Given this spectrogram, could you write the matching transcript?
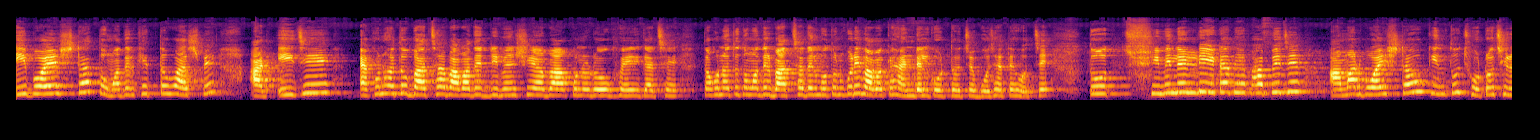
এই বয়সটা তোমাদের ক্ষেত্রেও আসবে। আর এই যে এখন হয়তো বাচ্চা বাবাদের ডিমেনশিয়া বা কোনো রোগ হয়ে গেছে, তখন হয়তো তোমাদের বাচ্চাদের মতন করেই বাবাকে হ্যান্ডেল করতে হচ্ছে, বোঝাতে হচ্ছে। তো সিমিলারলি এটা ভাববে যে আমার বয়সটাও কিন্তু ছোট ছিল,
